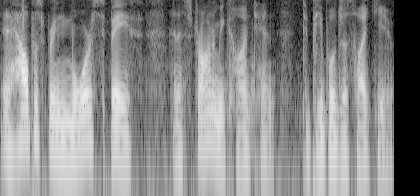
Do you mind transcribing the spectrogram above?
It helps us bring more space and astronomy content to people just like you.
